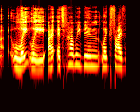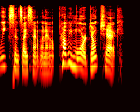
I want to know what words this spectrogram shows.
uh, lately I, it's probably been like five weeks since i sent one out probably more don't check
